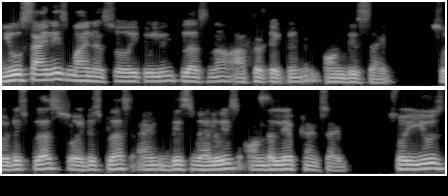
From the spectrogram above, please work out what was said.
U sign is minus, so it will be plus now after taking on this side. So it is plus, so it is plus, and this value is on the left hand side. So use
